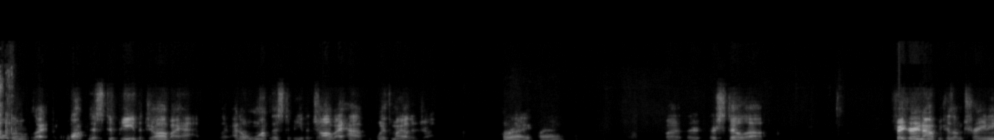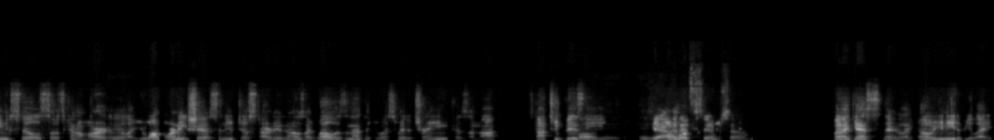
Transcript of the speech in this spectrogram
told them like I want this to be the job I have. Like I don't want this to be the job I have with my other job. Right. Right. But they're they're still uh figuring out because I'm training still, so it's kind of hard. And Yeah. they're like, "You want morning shifts and you just started?" And I was like, "Well, isn't that the U.S. way to train? Because I'm not. It's not too busy." Well, yeah, Or I'd assume so. but I guess they're like, "Oh, you need to be like,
